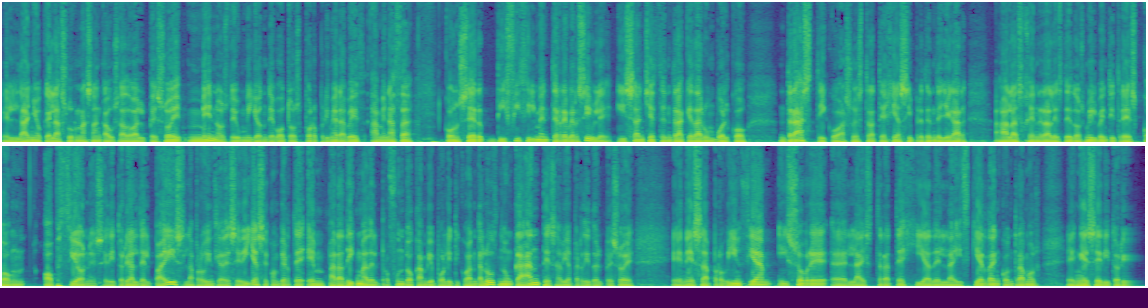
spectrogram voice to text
el daño que las urnas han causado al PSOE, menos de un millón de votos por primera vez, amenaza con ser difícilmente reversible y Sánchez tendrá que dar un vuelco drástico a su estrategia si pretende llegar a las generales de 2023 con opciones. Editorial del país, la provincia de Sevilla se convierte en paradigma del profundo cambio político andaluz. Nunca antes había perdido el PSOE en esa provincia y sobre eh, la estrategia de la izquierda encontramos en ese editorial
